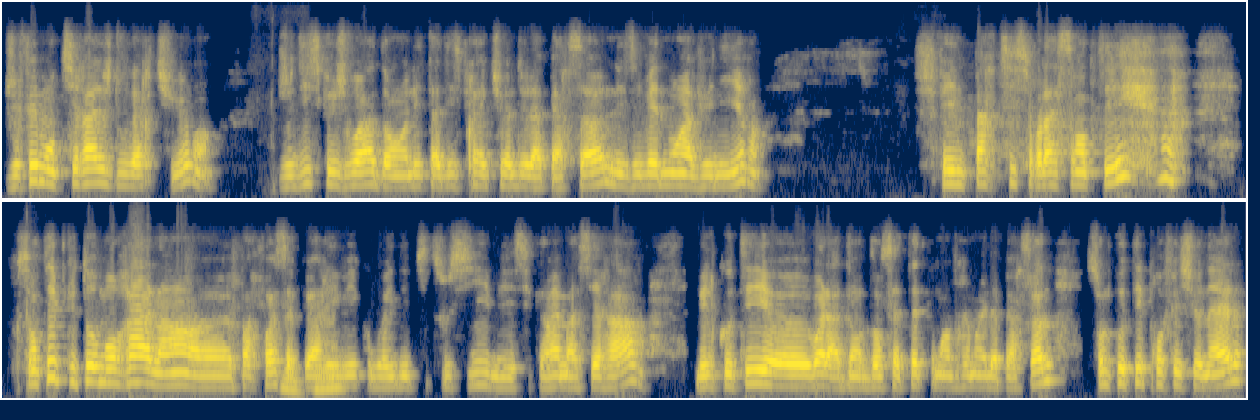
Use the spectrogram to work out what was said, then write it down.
je fais mon tirage d'ouverture, je dis ce que je vois dans l'état d'esprit actuel de la personne, les événements à venir. Je fais une partie sur la santé, santé plutôt morale. Hein. Euh, parfois, ça peut mhm. arriver qu'on voit des petits soucis, mais c'est quand même assez rare. Mais le côté, euh, voilà, dans, dans, sa tête, comment vraiment est la personne. Sur le côté professionnel,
